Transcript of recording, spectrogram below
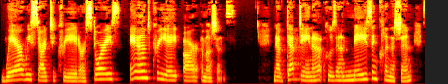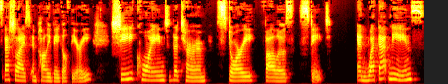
where we start to create our stories and create our emotions. Now, Deb Dana, who's an amazing clinician specialized in polyvagal theory, she coined the term story follows state. And what that means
